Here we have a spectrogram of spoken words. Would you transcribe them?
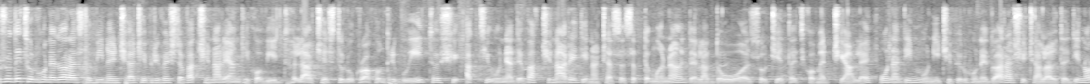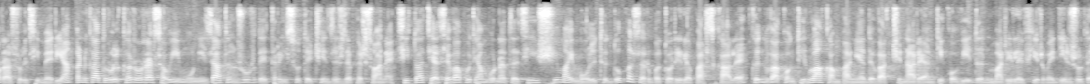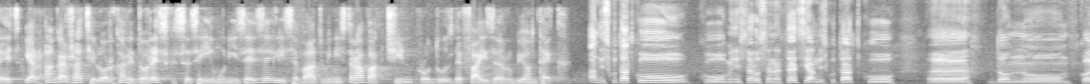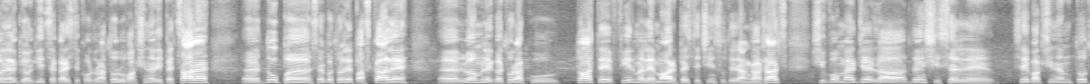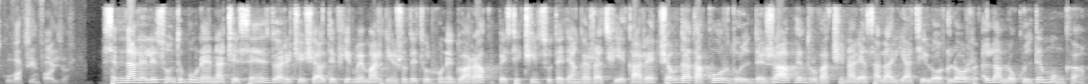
Județul Hunedoara stă bine în ceea ce privește vaccinarea anticovid. La acest lucru a contribuit și acțiunea de vaccinare din această săptămână de la două societăți comerciale, una din municipiul Hunedoara și cealaltă din orașul Simeria, în cadrul cărora s-au imunizat în jur de 350 de persoane. Situația se va putea îmbunătăți și mai mult după sărbătorile pascale, când va continua campania de vaccinare anticovid în marile firme din județ, iar angajaților care doresc să se imunizeze, li se va administra vaccin produs de Pfizer-BioNTech. Am discutat cu, cu Ministerul Sănătății, am discutat cu uh, domnul colonel Gheorghiță, care este coordonatorul vaccinării pe țară. Uh, după sărbătorile pascale uh, luăm legătura cu toate firmele mari, peste 500 de angajați și vom merge la dâns și să le, să-i vaccinăm tot cu vaccin Pfizer. Semnalele sunt bune în acest sens, deoarece și alte firme mari din județul Hunedoara, cu peste 500 de angajați fiecare, și-au dat acordul deja pentru vaccinarea salariaților lor la locul de muncă.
